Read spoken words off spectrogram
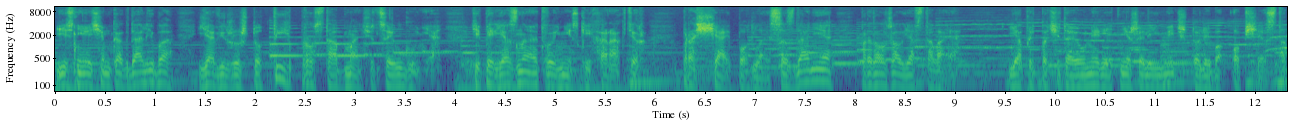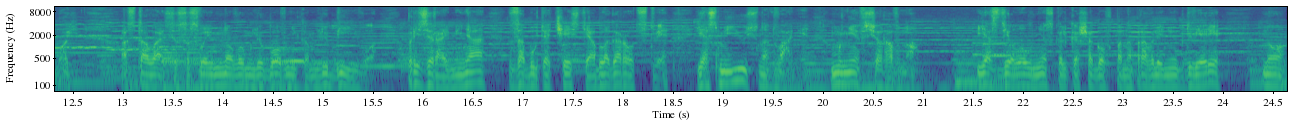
«Яснее, чем когда-либо, я вижу, что ты просто обманщица и лгунья. Теперь я знаю твой низкий характер. Прощай, подлое создание!» – продолжал я, вставая. «Я предпочитаю умереть, нежели иметь что-либо общее с тобой. Оставайся со своим новым любовником, люби его. Презирай меня, забудь о чести, о благородстве. Я смеюсь над вами, мне все равно». Я сделал несколько шагов по направлению к двери, но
